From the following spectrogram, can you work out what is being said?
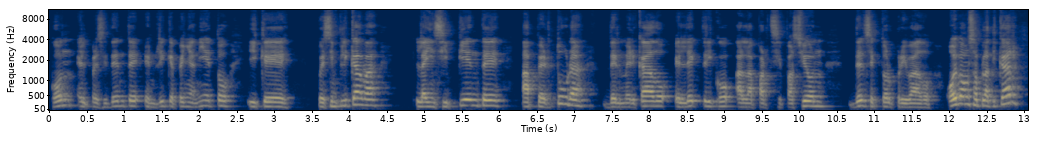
con el presidente Enrique Peña Nieto y que pues implicaba la incipiente apertura del mercado eléctrico a la participación del sector privado. Hoy vamos a platicar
